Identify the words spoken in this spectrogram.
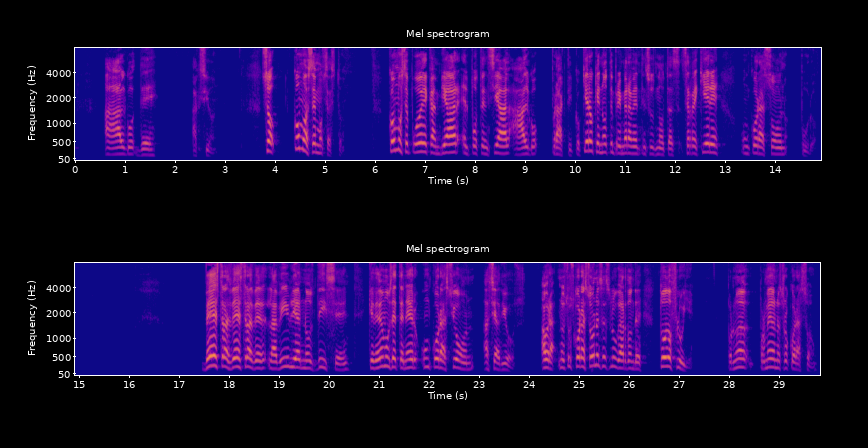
a algo de acción. So, ¿cómo hacemos esto? ¿Cómo se puede cambiar el potencial a algo práctico? Quiero que noten primeramente en sus notas, se requiere un corazón puro. Vez tras vez tras vez, la Biblia nos dice que debemos de tener un corazón hacia Dios. Ahora, nuestros corazones es el lugar donde todo fluye, por, por medio de nuestro corazón.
